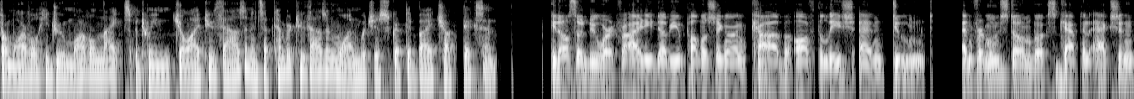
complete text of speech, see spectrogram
For Marvel, he drew Marvel Knights between July 2000 and September 2001, which is scripted by Chuck Dixon. He'd also do work for IDW Publishing on Cobb, Off the Leash, and Doomed, and for Moonstone Books Captain Action,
